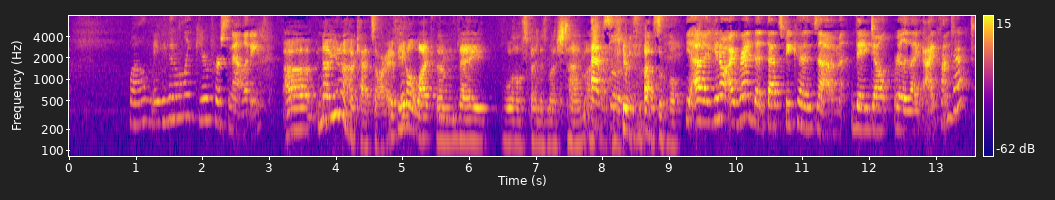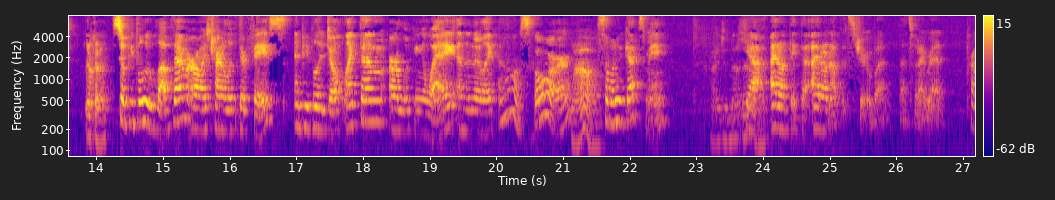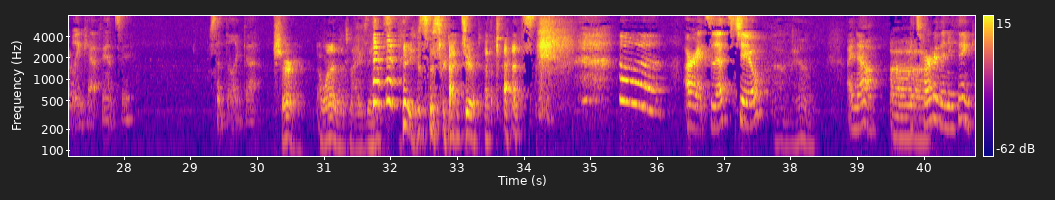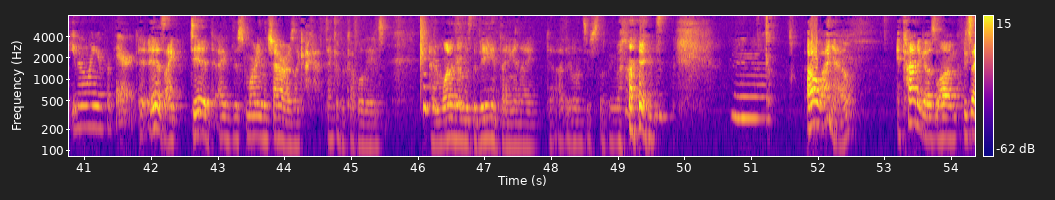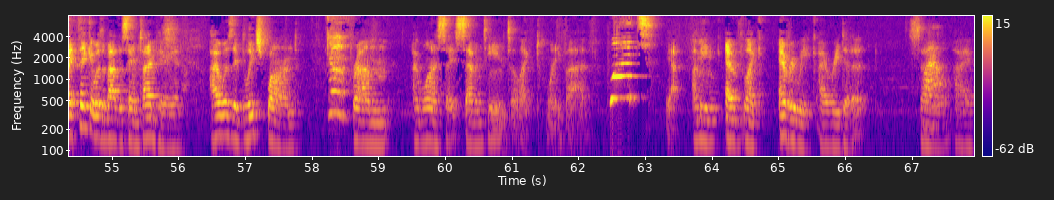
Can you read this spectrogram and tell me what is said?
Well, maybe they don't like your personality. Uh, no, you know how cats are. If you don't like them, they will spend as much time on Absolutely. you as possible. Yeah, uh, you know, I read that that's because um, they don't really like eye contact. Okay. So people who love them are always trying to look at their face, and people who don't like them are looking away, and then they're like, "Oh, score! Wow. Someone who gets me." I did not know. Yeah, that. I don't think that. I don't know if it's true, but that's what I read. Probably in Cat Fancy, something like that. Sure. One of those magazines that you subscribe to about cats. Ah. all right, so that's two. Oh man. I know Uh, it's harder than you think, even when you're prepared. It is. I did. I this morning in the shower, I was like, I gotta think of a couple of these. And one of them was the vegan thing, and I the other ones are slipping my behind. Oh, I know. It kind of goes along because I think it was about the same time period. I was a bleached blonde from I want to say seventeen to like twenty five. What? Yeah, I mean, ev- like every week I redid it, so Wow. I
